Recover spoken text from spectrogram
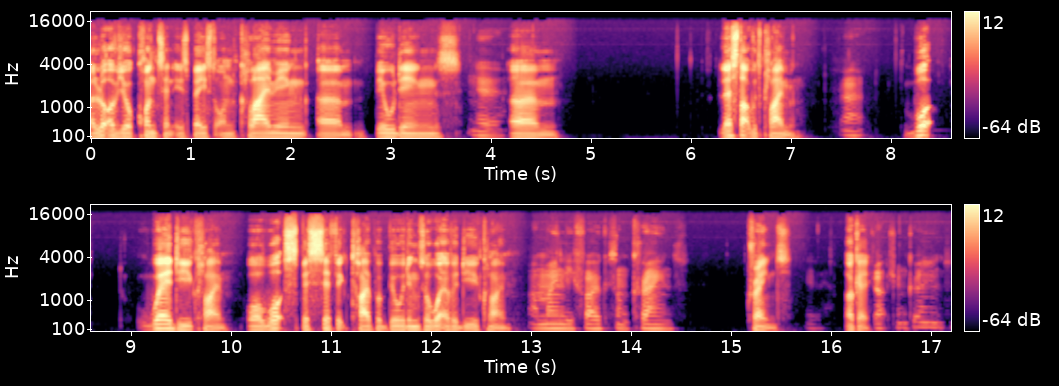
A lot of your content is based on climbing, um, buildings. yeah. Um, let's start with climbing. Right. What, where do you climb, or what specific type of buildings or whatever do you climb? I mainly focus on cranes, Cranes. Yeah. Okay, construction cranes.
